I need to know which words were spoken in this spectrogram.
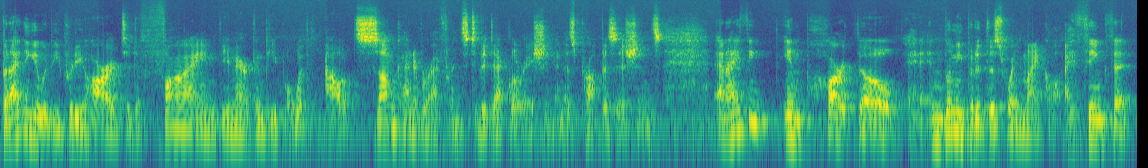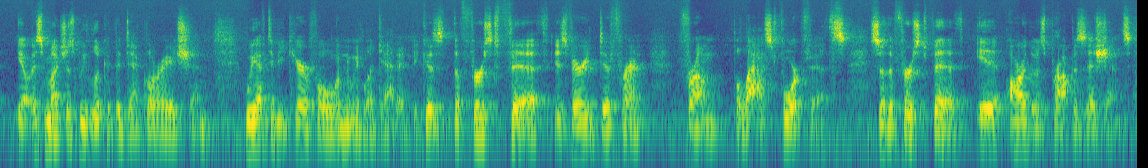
But I think it would be pretty hard to define the American people without some kind of reference to the Declaration and its propositions. And I think, in part, though, and, and let me put it this way, Michael, I think that you know, as much as we look at the Declaration, we have to be careful when we look at it because the first fifth is very different from the last four fifths. So the first fifth are those propositions.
